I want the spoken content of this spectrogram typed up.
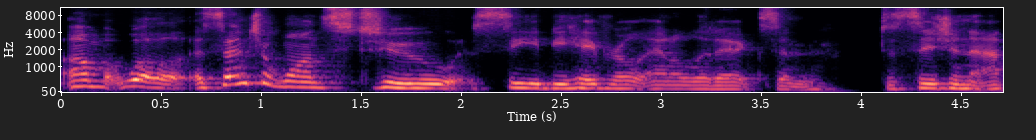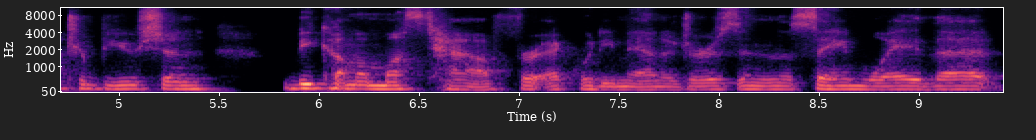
Um, well, Essentia wants to see behavioral analytics and decision attribution become a must have for equity managers in the same way that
